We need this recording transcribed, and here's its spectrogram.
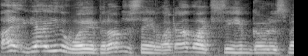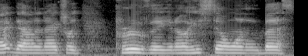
I yeah, either way, but I'm just saying, like I'd like to see him go to SmackDown and actually prove that you know he's still one of the best,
